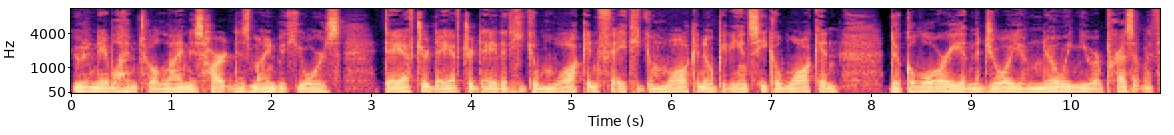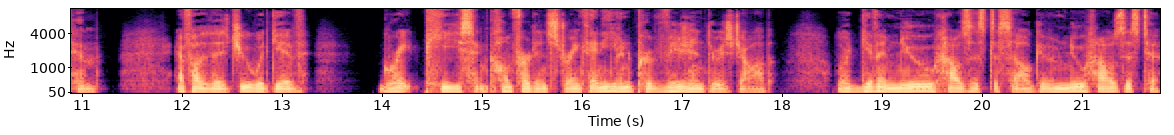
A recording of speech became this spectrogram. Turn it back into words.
You would enable him to align his heart and his mind with yours day after day after day that he can walk in faith, he can walk in obedience, he can walk in the glory and the joy of knowing you are present with him. And Father, that you would give great peace and comfort and strength and even provision through his job. Lord, give him new houses to sell, give him new houses to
